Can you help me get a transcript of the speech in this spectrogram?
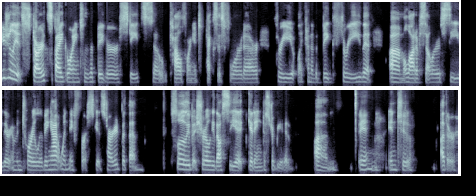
usually it starts by going to the bigger states so california texas florida are three like kind of the big three that um, a lot of sellers see their inventory living at when they first get started but then slowly but surely they'll see it getting distributed um, in into other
